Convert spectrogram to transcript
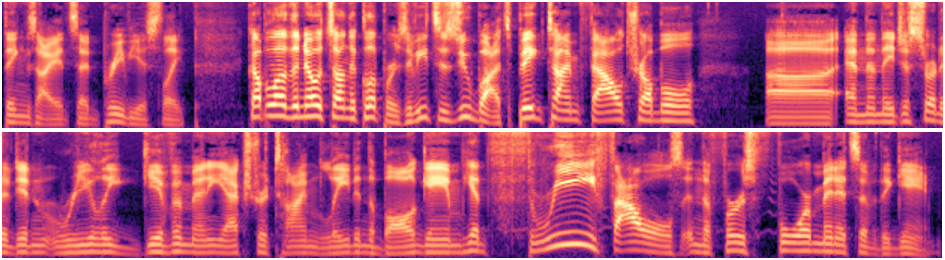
things I had said previously A couple other notes on the Clippers. Ivica Zubac's big time foul trouble. Uh, and then they just sort of didn't really give him any extra time late in the ball game. He had three fouls in the first four minutes of the game.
